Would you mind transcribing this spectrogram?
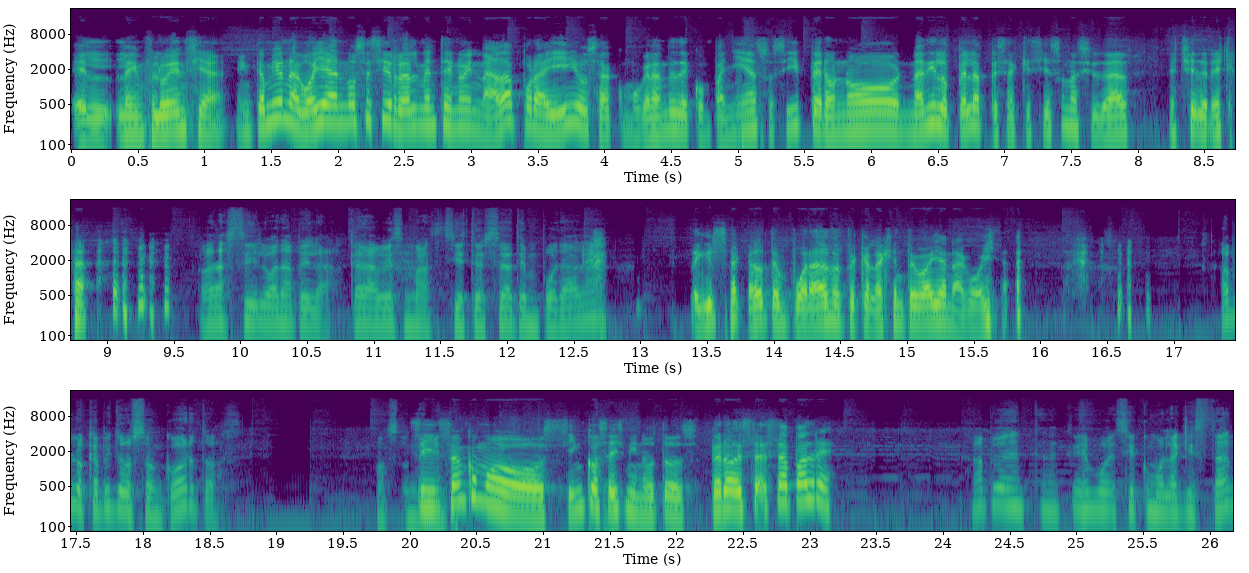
el, la influencia. En cambio, Nagoya, no sé si realmente no hay nada por ahí, o sea, como grandes de compañías o así, pero no, nadie lo pela, pese a que sí es una ciudad hecha y derecha. Ahora sí lo van a pelar, cada vez más. Si es tercera temporada. Seguir sacando temporadas hasta que la gente vaya a Nagoya. ah, los capítulos son cortos. sí, son como 5 o 6 minutos, pero está, está padre. Ah, pero es, es como Lucky Star,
